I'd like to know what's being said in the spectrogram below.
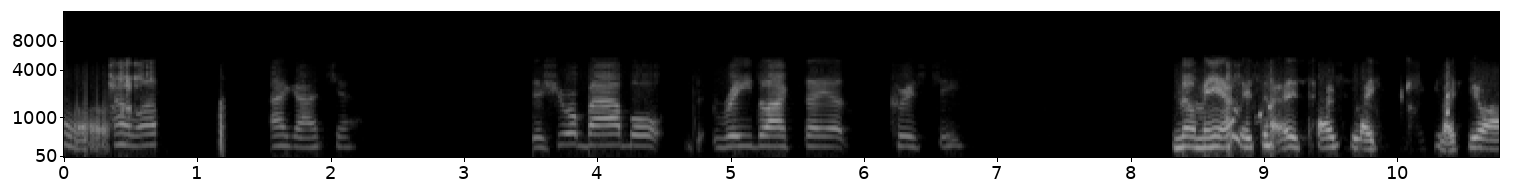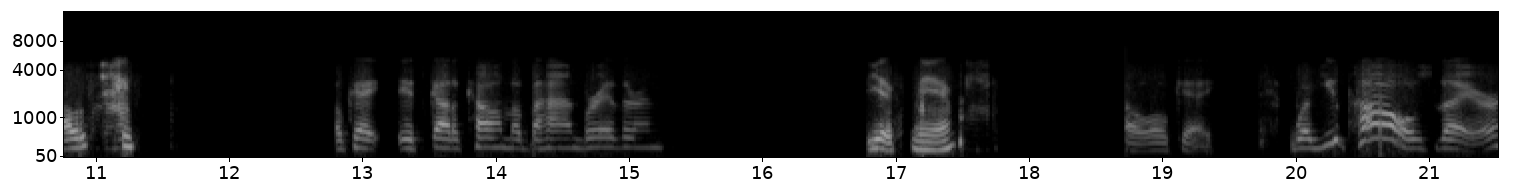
Oh, well, I got you. Does your Bible read like that, Christy? no, ma'am. It it has like like yours. Okay, it's got a comma behind brethren. Yes, ma'am. Oh, okay. Well, you pause there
